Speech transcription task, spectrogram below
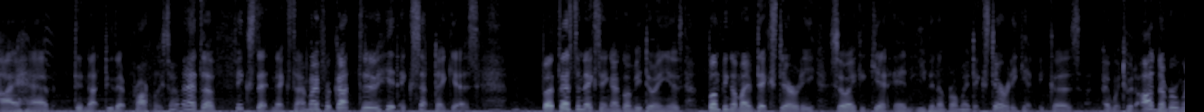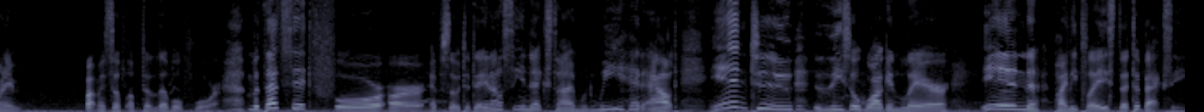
I have did not do that properly. So I'm going to have to fix that next time. I forgot to hit accept, I guess. But that's the next thing I'm going to be doing is bumping up my dexterity so I could get an even number on my dexterity again because I went to an odd number when I brought myself up to level 4. But that's it for our episode today and I'll see you next time when we head out into the Sahuagin lair in Piney Plays, the Tabaxi.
